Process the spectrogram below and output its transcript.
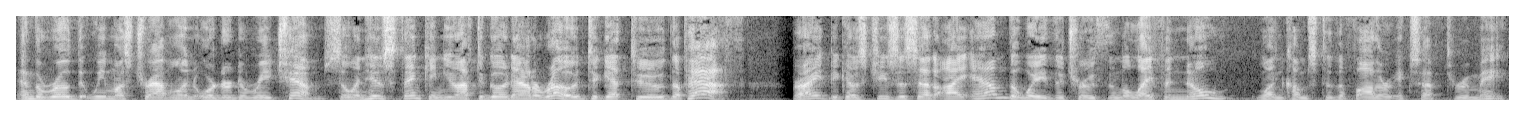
and the road that we must travel in order to reach him. So in his thinking, you have to go down a road to get to the path, right? Because Jesus said, I am the way, the truth, and the life, and no one comes to the Father except through me.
